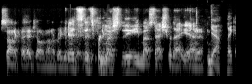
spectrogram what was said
Sonic the Hedgehog on a regular It's basis. it's pretty Yeah. much the mustache for that. Yeah. yeah. yeah. Like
